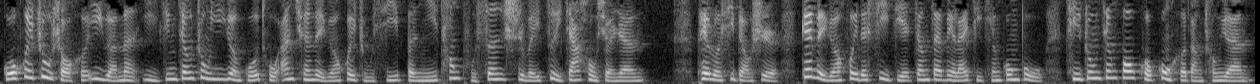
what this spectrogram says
国会助手和议员们已经将众议院国土安全委员会主席本尼·汤普森视为最佳候选人。 佩洛西表示，该委员会的细节将在未来几天公布，其中将包括共和党成员。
